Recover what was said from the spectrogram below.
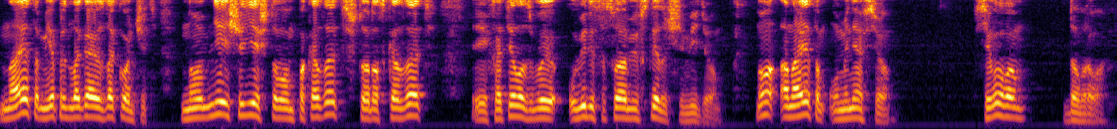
На этом я предлагаю закончить. Но мне еще есть что вам показать, что рассказать, и хотелось бы увидеться с вами в следующем видео. Ну, а на этом у меня все. Всего вам доброго.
